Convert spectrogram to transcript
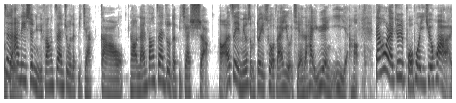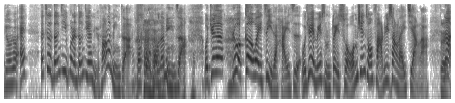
这个案例是女方赞助的比较高，然后男方赞助的比较少。好，而这也没有什么对错，反正有钱了他也愿意呀哈。但后来就是婆婆一句话了，就是说，哎，那这个登记不能登记女方的名字啊，叫共同的名字啊。我觉得如果各位自己的孩子，我觉得也没有什么对错。我们先从法律上来讲啦，那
